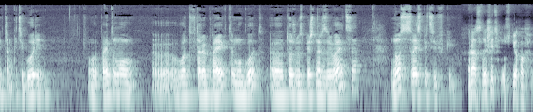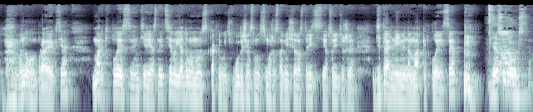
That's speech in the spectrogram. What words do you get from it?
и там категории. Вот, поэтому э, вот второй проект, ему год, э, тоже успешно развивается, но со своей спецификой. Рад слышать успехов в новом проекте. Маркетплейс – интересная тема. Я думаю, мы как-нибудь в будущем сможем с вами еще раз встретиться и обсудить уже детальнее именно маркетплейсы. Я с удовольствием.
